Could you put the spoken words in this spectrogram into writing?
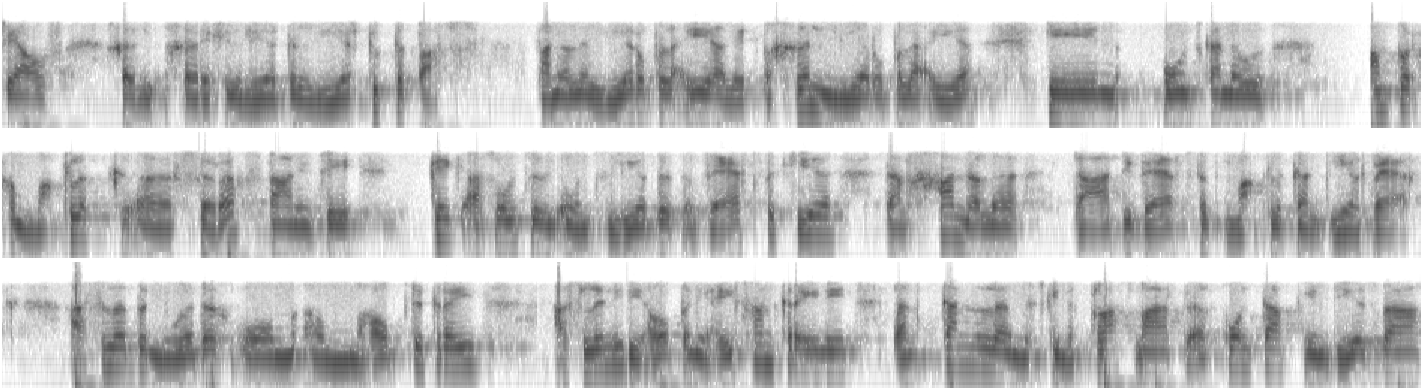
self gereguleerde leer toe te pas van hulle leer op hulle eie, hulle het begin leer op hulle eie en ons kan nou amper gemaklik uh, terug staan en sê kyk as ons ons leerders 'n werkstuk gee, dan gaan hulle daardie werkstuk maklik kan deurwerk. As hulle benodig om om hulp te kry, As hulle nie die hulp in die huis gaan kry nie, dan kan hulle miskien 'n klasmaat kontak in deesdae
